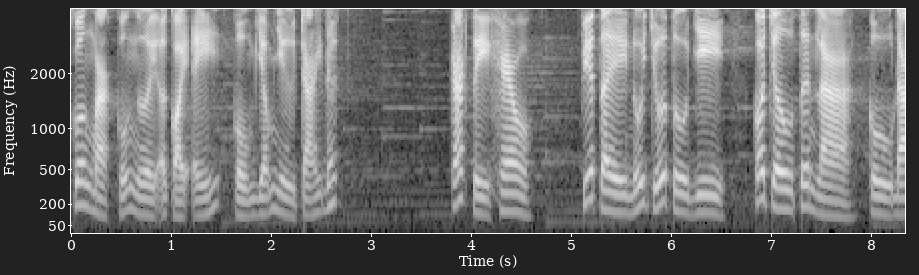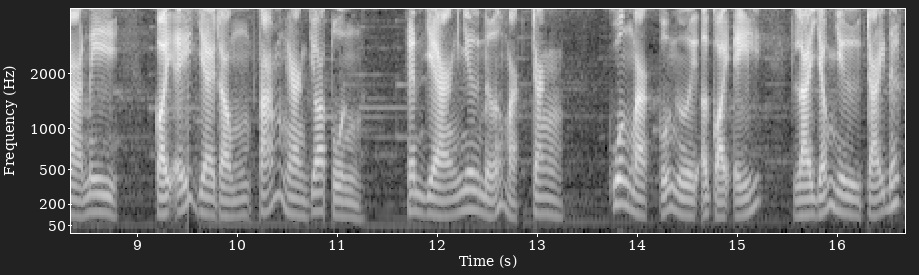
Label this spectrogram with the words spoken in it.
Khuôn mặt của người ở cõi ấy cũng giống như trái đất. Các tỳ kheo, Phía tây núi chúa Tu Di có châu tên là Cù Đà Ni, cõi ấy dài rộng 8.000 do tuần, hình dạng như nửa mặt trăng. Khuôn mặt của người ở cõi ấy lại giống như trái đất.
